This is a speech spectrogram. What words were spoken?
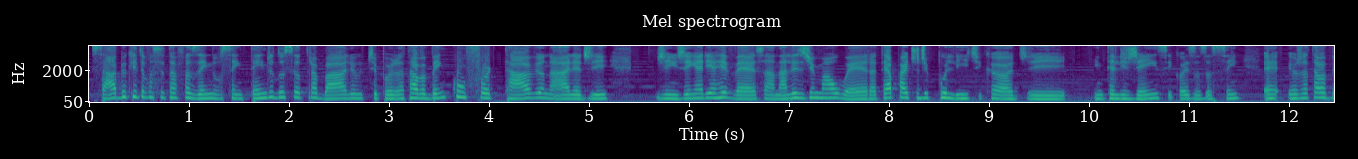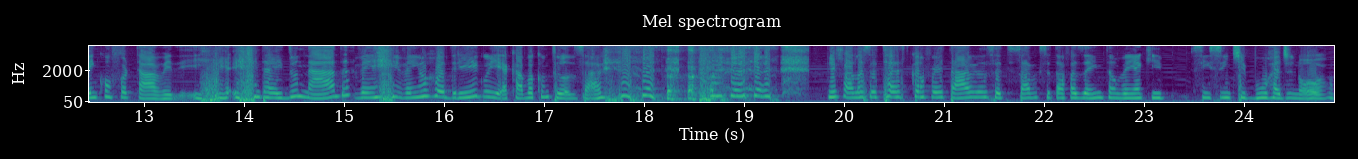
sabe o que você tá fazendo, você entende do seu trabalho. Tipo, eu já tava bem confortável na área de de engenharia reversa, análise de malware, até a parte de política, de inteligência e coisas assim, é, eu já estava bem confortável. E, e, daí, do nada, vem, vem o Rodrigo e acaba com tudo, sabe? e fala: você tá confortável, você sabe o que você tá fazendo, então vem aqui se sentir burra de novo.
